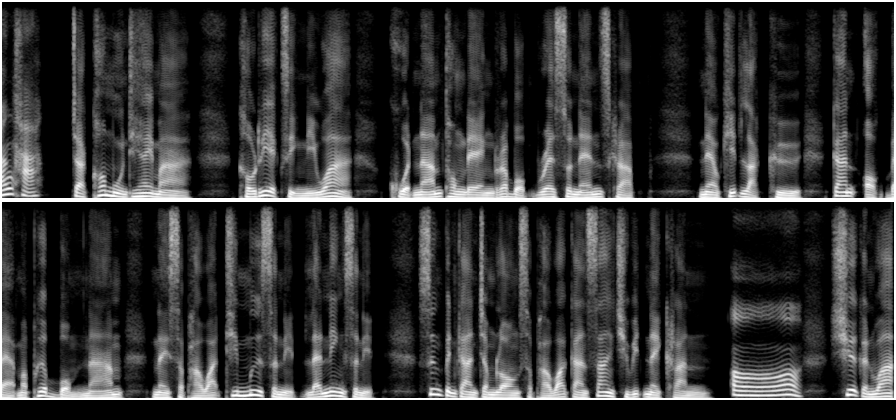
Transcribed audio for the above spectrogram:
บ้างคะ จากข้อมูลที่ให้มา เขาเรียกสิ่งนี้ว่า ขวดน้ำทองแดงระบบ resonance ครับ แนวคิดหลักคือ การออกแบบมาเพื่อบ่มน้ำในสภาวะที่มืดสนิทและนิ่งสนิท ซึ่งเป็นการจำลองสภาวะการสร้างชีวิตในครันอ๋อ เชื่อกันว่า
